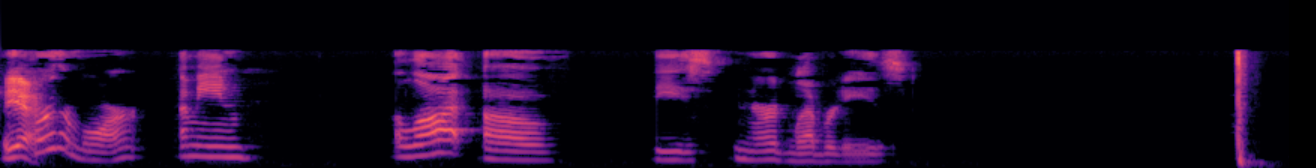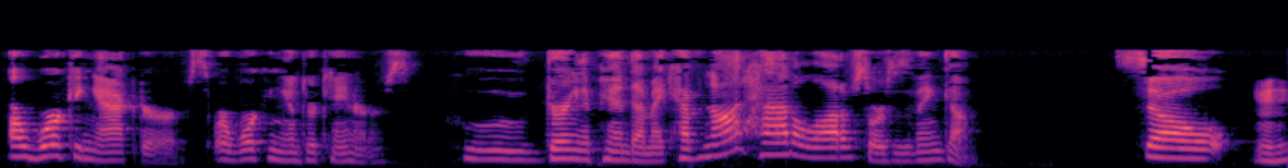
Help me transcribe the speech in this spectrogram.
yeah. furthermore, I mean, a lot of these nerd celebrities are working actors or working entertainers who during the pandemic have not had a lot of sources of income. So mm-hmm.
